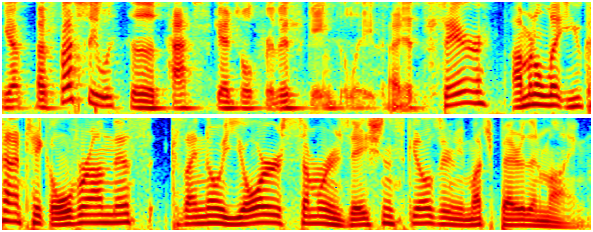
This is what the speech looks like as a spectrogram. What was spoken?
Yep, especially with the patch schedule for this game delayed a uh. Seyrr, I'm gonna let you kind of take over on this because I know your summarization skills are gonna be much better than mine.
